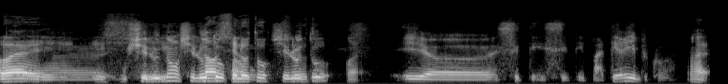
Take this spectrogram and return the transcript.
Ouais. Et, et chez le non, chez Lotto. chez Lotto. Chez Lotto. Ouais. Et euh, c'était c'était pas terrible quoi. Ouais.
